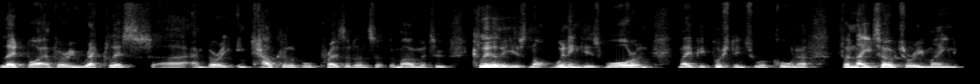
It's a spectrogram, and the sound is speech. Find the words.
led by a very reckless uh, and very incalculable president at the moment, who clearly is not winning his war and may be pushed into a corner, for NATO to remain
